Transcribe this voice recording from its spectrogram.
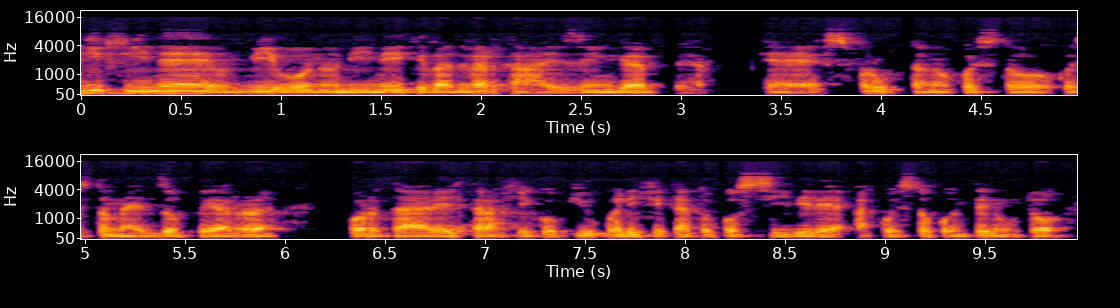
di fine vivono di native advertising perché sfruttano questo, questo mezzo per portare il traffico più qualificato possibile a questo contenuto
